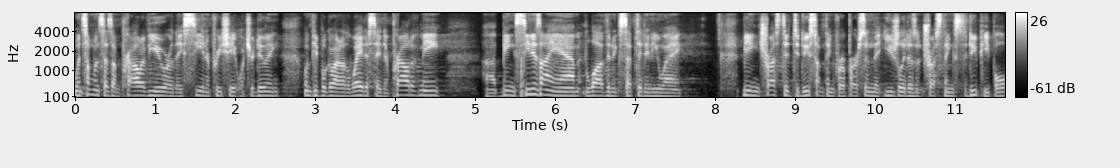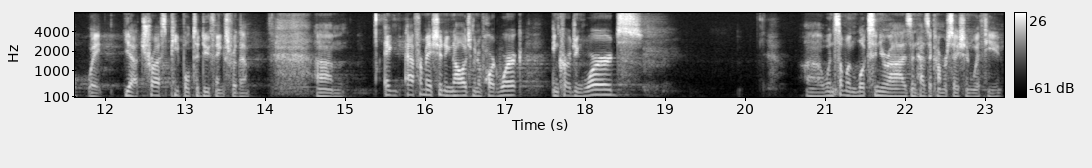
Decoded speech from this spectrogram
when someone says I'm proud of you or they see and appreciate what you're doing, when people go out of the way to say they're proud of me, uh, being seen as I am, loved and accepted anyway, being trusted to do something for a person that usually doesn't trust things to do people. Wait, yeah, trust people to do things for them. Um, affirmation, acknowledgement of hard work, encouraging words. Uh, when someone looks in your eyes and has a conversation with you,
